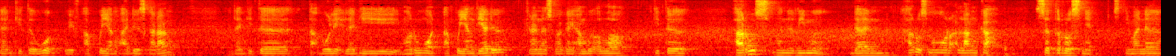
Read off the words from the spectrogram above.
dan kita work with apa yang ada sekarang. Dan kita tak boleh lagi merungut apa yang tiada kerana sebagai hamba Allah kita harus menerima dan harus mengorak langkah seterusnya. Seperti mana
